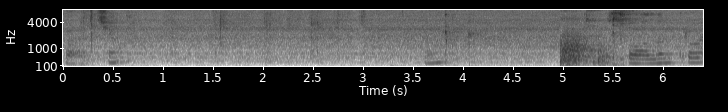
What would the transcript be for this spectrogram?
Перчим. Посолимо трохи.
